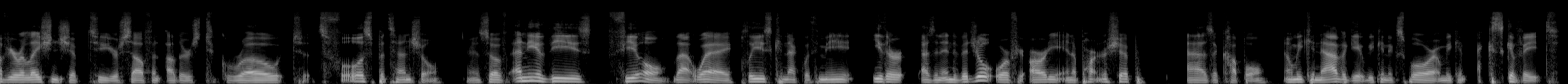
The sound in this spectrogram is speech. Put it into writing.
of your relationship to yourself and others to grow to its fullest potential. And so, if any of these feel that way, please connect with me either as an individual or if you're already in a partnership as a couple, and we can navigate, we can explore, and we can excavate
